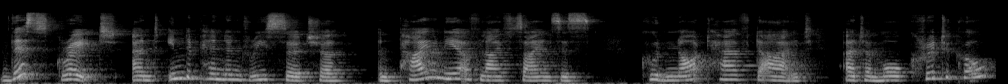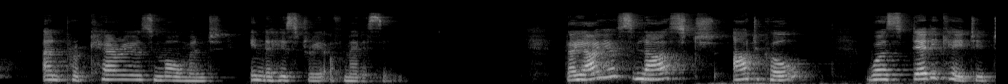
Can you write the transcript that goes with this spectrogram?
this great and independent researcher and pioneer of life sciences could not have died at a more critical and precarious moment in the history of medicine. Gayayev's last article was dedicated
